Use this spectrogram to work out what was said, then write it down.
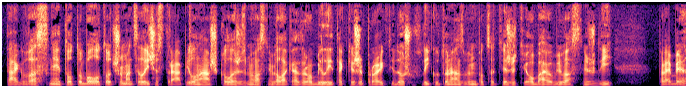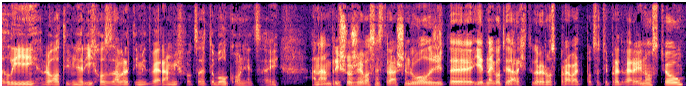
tak vlastne toto bolo to, čo ma celý čas trápilo na škole, že sme vlastne veľakrát robili také, že projekty do šuflíku, to názvem v podstate, že tie obhajoby vlastne vždy prebehli relatívne rýchlo s zavretými dverami, v podstate to bol koniec. Hej. A nám prišlo, že je vlastne strašne dôležité jednak o tej architektúre rozprávať v podstate pred verejnosťou,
